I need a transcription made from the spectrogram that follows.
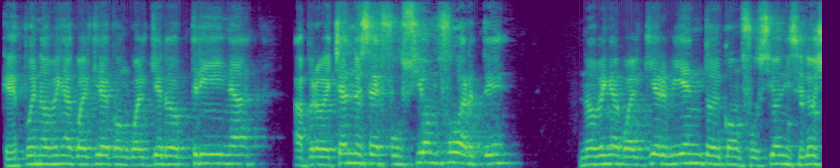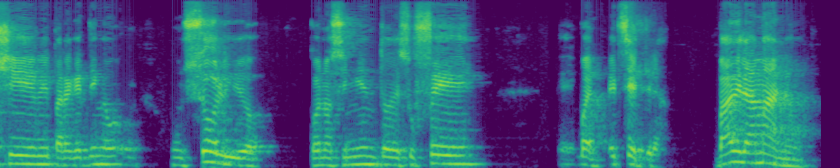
que después no venga cualquiera con cualquier doctrina, aprovechando esa efusión fuerte, no venga cualquier viento de confusión y se lo lleve para que tenga un, sólido conocimiento de su fe, eh, bueno, etc. Va de la mano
